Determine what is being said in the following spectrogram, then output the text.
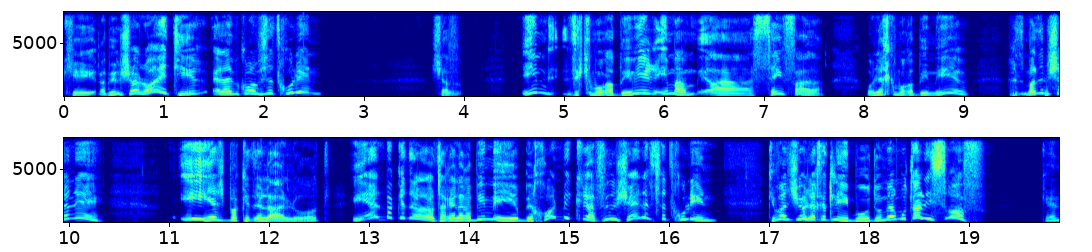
כי רבי יהושע לא התיר, אלא במקום הפסד חולין. עכשיו, אם זה כמו רבי מאיר, אם הסיפה הולך כמו רבי מאיר, אז מה זה משנה? היא יש בה כדי לעלות, היא אין בה כדי לעלות, הרי לרבי מאיר בכל מקרה, אפילו שאין הפסד חולין, כיוון שהיא הולכת לאיבוד, הוא אומר מותר לשרוף, כן?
